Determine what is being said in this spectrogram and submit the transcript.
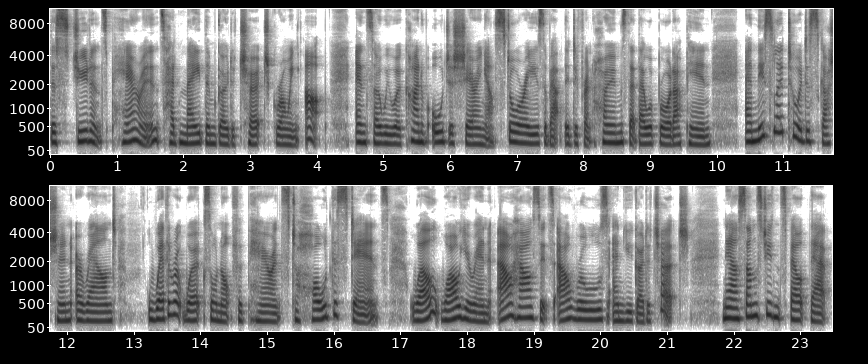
the students' parents had made them go to church growing up. And so we were kind of all just sharing our stories about the different homes that they were brought up in. And this led to a discussion around whether it works or not for parents to hold the stance well, while you're in our house, it's our rules, and you go to church. Now, some students felt that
